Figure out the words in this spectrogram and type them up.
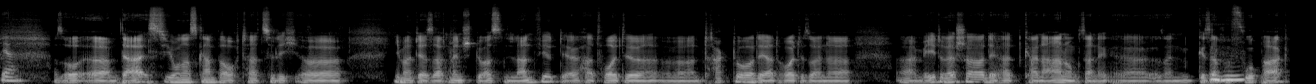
Ja. Also äh, da ist Jonas Kamper auch tatsächlich äh, jemand, der sagt, Mensch, du hast einen Landwirt, der hat heute äh, einen Traktor, der hat heute seine äh, Mähdrescher, der hat, keine Ahnung, seine, äh, seinen gesamten mhm. Fuhrpark,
